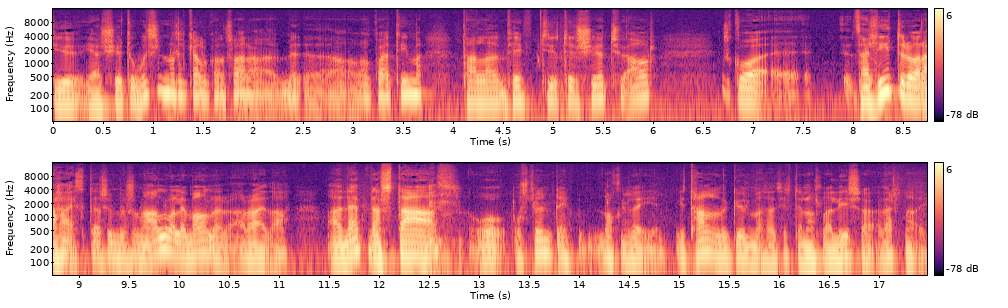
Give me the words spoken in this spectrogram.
já 70, hún vissi náttúrulega ekki alveg hvað hún svaraði með- á, á hvaða tíma, talaði um 50 til 70 ár. Sko, eh, það hlýtur að vera hægt það sem er svona alvarleg málar að ræða að nefna stað og, og stund nokkur veginn. Ég tala nú ekki um að það þurfti náttúrulega að lýsa vernaði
